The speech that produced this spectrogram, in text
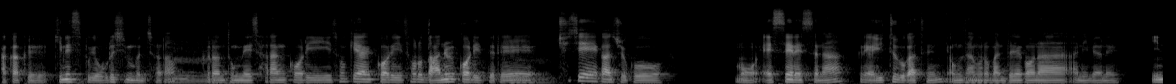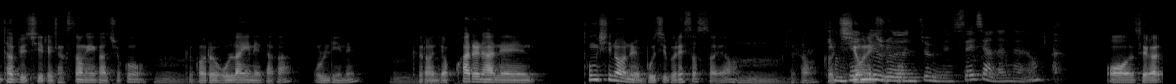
아까 그 기네스북에 오르신 분처럼 음. 그런 동네 자랑거리, 소개할 거리, 서로 나눌 거리들을 음. 취재해가지고 뭐 SNS나 그냥 유튜브 같은 영상으로 만들거나 아니면은 인터뷰 지를 작성해가지고 음, 그거를 온라인에다가 올리는 음, 그런 역할을 하는 통신원을 모집을 했었어요. 음. 그래서 그걸 지원해주고 경쟁률은 좀 세지 않았나요? 어 제가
